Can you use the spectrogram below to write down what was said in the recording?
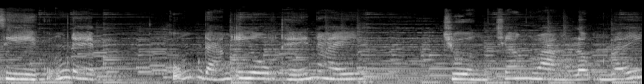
gì cũng đẹp, Cũng đáng yêu thế này? Trường trang hoàng lộng lẫy.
